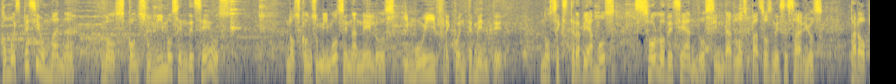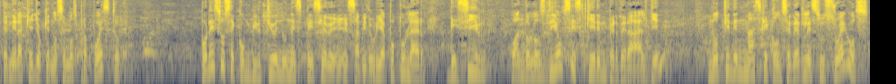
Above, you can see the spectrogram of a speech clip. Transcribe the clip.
Como especie humana, nos consumimos en deseos, nos consumimos en anhelos y muy frecuentemente nos extraviamos solo deseando sin dar los pasos necesarios para obtener aquello que nos hemos propuesto. Por eso se convirtió en una especie de sabiduría popular decir, cuando los dioses quieren perder a alguien, no tienen más que concederle sus ruegos,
